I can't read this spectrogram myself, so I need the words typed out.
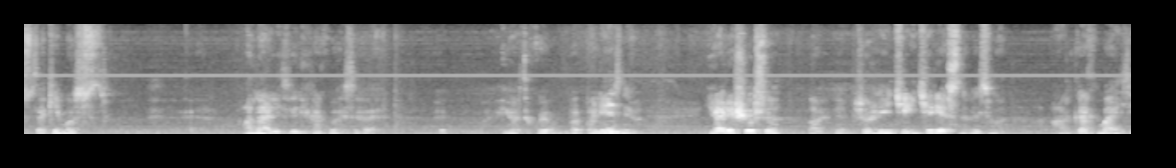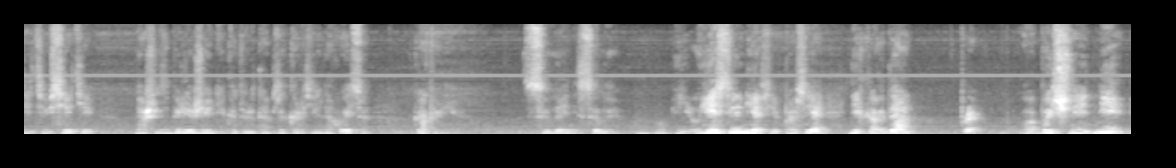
с таким вот анализ, или как бы, с- ее такой бо- болезнью, я решил, что а, что же инте- интересно, ведь мы, а как мы эти, все эти наши сбережения, которые там за картиной находятся, как они? Целы, не целы? И- Есть или нет? Я- Потому что я никогда в обычные дни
